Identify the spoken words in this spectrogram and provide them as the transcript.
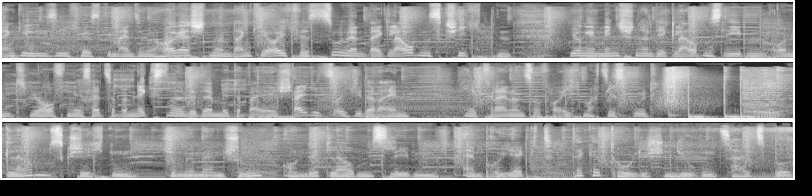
Danke, Lisi, fürs gemeinsame Horgasten und danke euch fürs Zuhören bei Glaubensgeschichten, junge Menschen und ihr Glaubensleben. Und wir hoffen, ihr seid beim nächsten Mal wieder mit dabei. Schaltet euch wieder rein. Wir freuen uns auf euch. Macht es gut. Glaubensgeschichten, junge Menschen und ihr Glaubensleben. Ein Projekt der katholischen Jugend Salzburg.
